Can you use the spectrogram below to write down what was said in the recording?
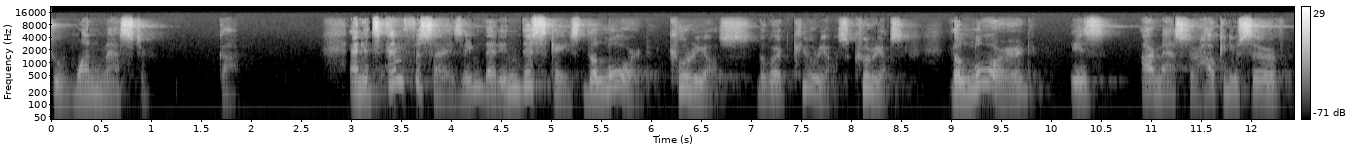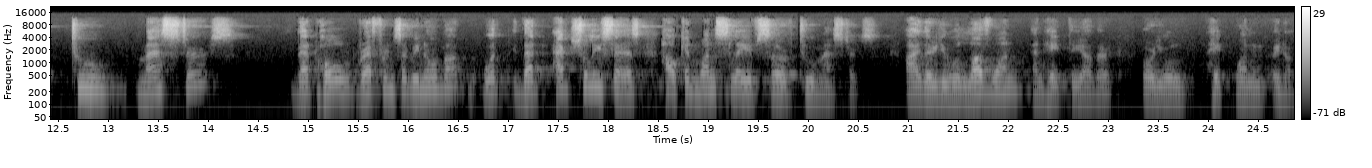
to one master, God. And it's emphasizing that in this case, the Lord, kurios, the word kurios, kurios, the Lord is our master. How can you serve two masters? That whole reference that we know about, what that actually says, how can one slave serve two masters? Either you will love one and hate the other, or you will hate one and you know.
